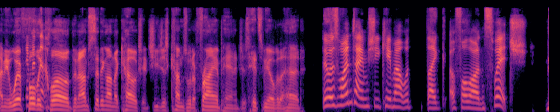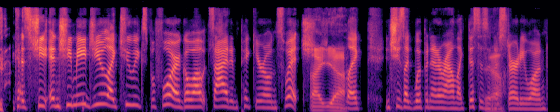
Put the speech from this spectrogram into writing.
I mean, we're fully clothed, and I'm sitting on the couch, and she just comes with a frying pan and just hits me over the head. There was one time she came out with like a full on switch because she and she made you like two weeks before go outside and pick your own switch. I yeah. Like, and she's like whipping it around like this isn't Yeah. a sturdy one.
